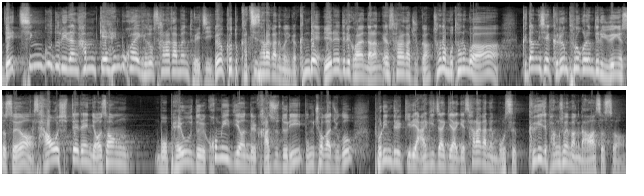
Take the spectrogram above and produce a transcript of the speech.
내 친구들이랑 함께 행복하게 계속 살아가면 되지. 왜냐면 그것도 같이 살아가는 거니까. 근데 얘네들이 과연 나랑 계속 살아가 줄까? 장난 못 하는 거야. 그 당시에 그런 프로그램들이 유행했었어요. 4, 50대 된 여성 뭐 배우들, 코미디언들, 가수들이 뭉쳐가지고 본인들끼리 아기자기하게 살아가는 모습. 그게 이제 방송에 막 나왔었어.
